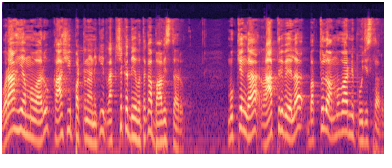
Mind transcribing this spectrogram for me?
వరాహి అమ్మవారు కాశీ పట్టణానికి రక్షక దేవతగా భావిస్తారు. ముఖ్యంగా రాత్రివేళ భక్తులు అమ్మవారిని పూజిస్తారు.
